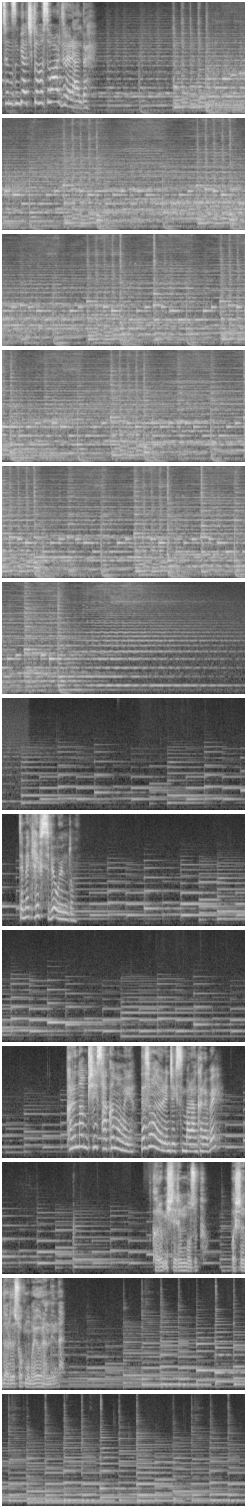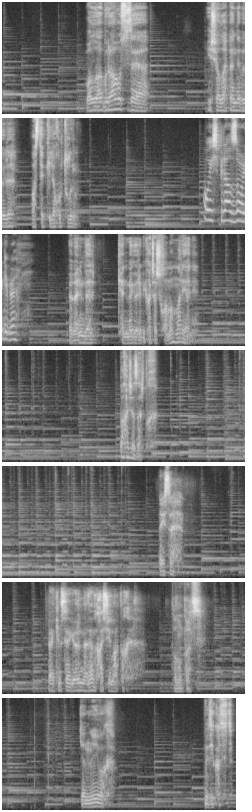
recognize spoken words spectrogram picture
Yaptığınızın bir açıklaması vardır herhalde. Demek hepsi bir oyundu. Karından bir şey saklamamayı ne zaman öğreneceksin Baran Karabey? Karım işlerimi bozup başını derde sokmamayı öğrendiğinde. Vallahi bravo size ya. İnşallah ben de böyle az tepkiyle kurtulurum. O iş biraz zor gibi. Ve benim de kendime göre birkaç açıklamam var yani. Bakacağız artık. Neyse. Ben kimseye görünmeden kaçayım artık. Tamam Fırat. Kendine iyi bak. Ve dikkat et.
